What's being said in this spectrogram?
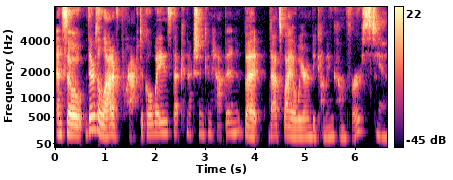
And so there's a lot of practical ways that connection can happen, but that's why aware and becoming come first. Yeah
